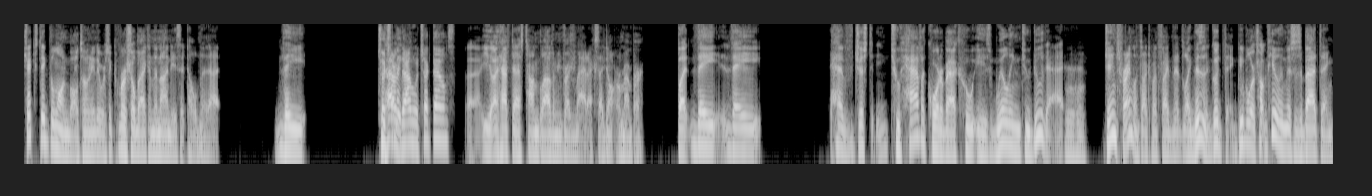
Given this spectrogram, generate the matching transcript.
Chicks dig the long ball, Tony. There was a commercial back in the 90s that told me that. They, to Checks have are a- down with check downs. uh, you, I'd have to ask Tom Glavine and Greg Maddux. I don't remember, but they they have just to have a quarterback who is willing to do that. James Franklin talked about the fact that like this is a good thing. People are t- feeling this is a bad thing.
